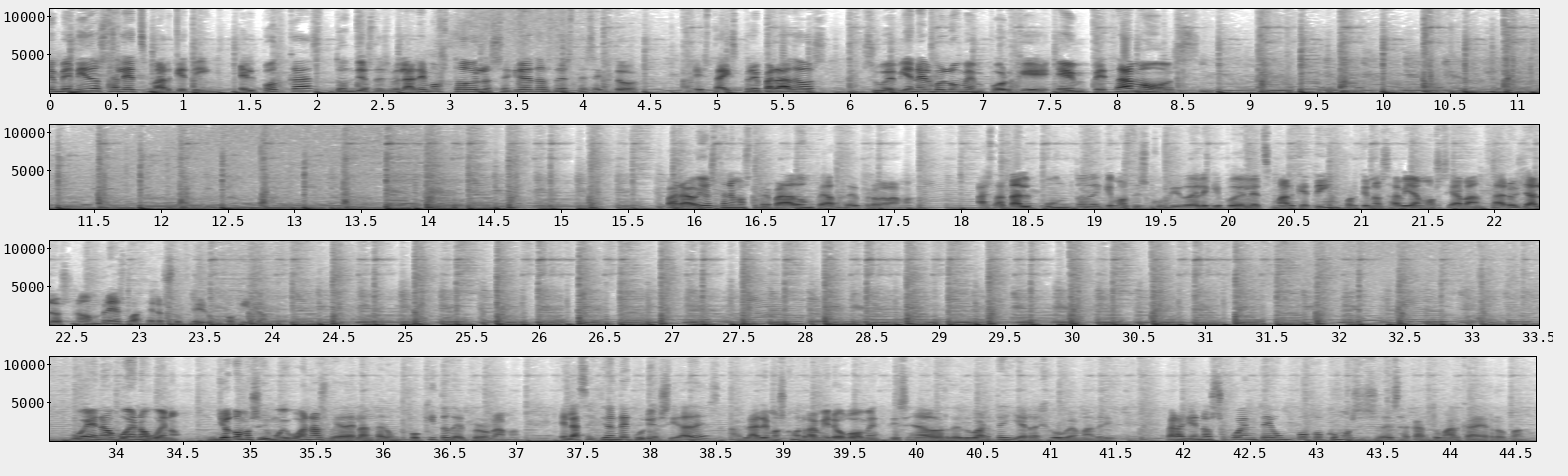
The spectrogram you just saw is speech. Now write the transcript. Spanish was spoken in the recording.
Bienvenidos a Let's Marketing, el podcast donde os desvelaremos todos los secretos de este sector. ¿Estáis preparados? Sube bien el volumen porque ¡empezamos! Para hoy os tenemos preparado un pedazo de programa. Hasta tal punto de que hemos discutido el equipo de Let's Marketing porque no sabíamos si avanzaros ya los nombres o haceros sufrir un poquito. Bueno, bueno, bueno. Yo como soy muy buena os voy a adelantar un poquito del programa. En la sección de curiosidades hablaremos con Ramiro Gómez, diseñador de Duarte y RGV Madrid, para que nos cuente un poco cómo es eso de sacar tu marca de ropa.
